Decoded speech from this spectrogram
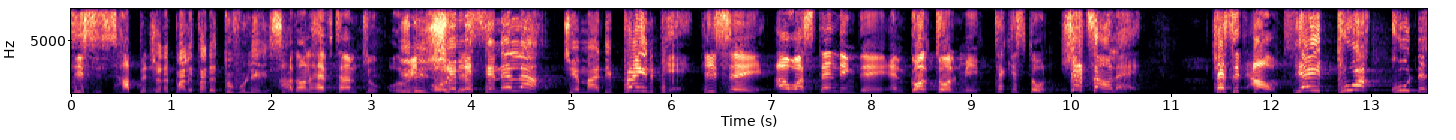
this is happening? Je n'ai pas le temps de tout vous lire ici. I don't have time to Il read dit, je all me this. tenais là. Dieu m'a dit, prends une pierre. He said, I was standing there and God told me, take a stone, Jette ça en l'air. cast it out. Il y a eu trois coups de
